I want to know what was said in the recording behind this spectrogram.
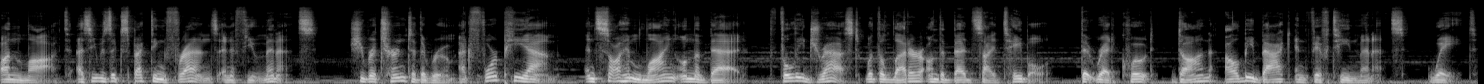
unlocked as he was expecting friends in a few minutes. She returned to the room at 4 p.m. and saw him lying on the bed, fully dressed with a letter on the bedside table that read, quote, Don, I'll be back in 15 minutes. Wait.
